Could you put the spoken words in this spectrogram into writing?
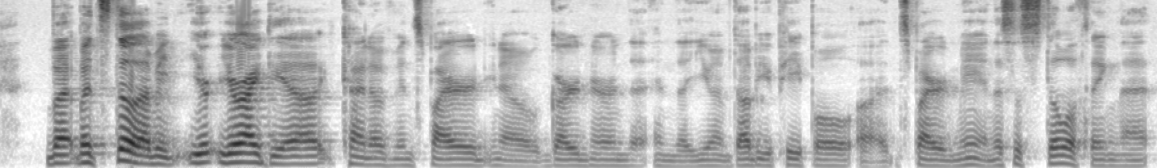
but but still, I mean, your your idea kind of inspired you know Gardner and the and the UMW people uh, inspired me, and this is still a thing that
